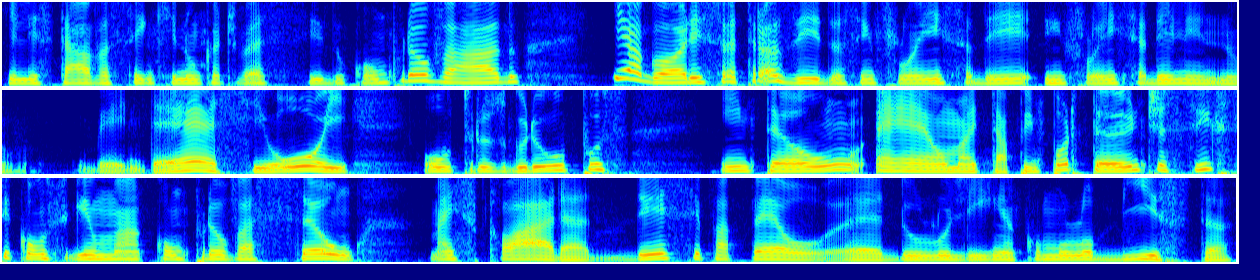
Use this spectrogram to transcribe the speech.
que ele estava sem que nunca tivesse sido comprovado. E agora isso é trazido, essa influência, de, influência dele no BNDES, OI, outros grupos. Então, é uma etapa importante. Se se conseguir uma comprovação mais clara desse papel eh, do Lulinha como lobista,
